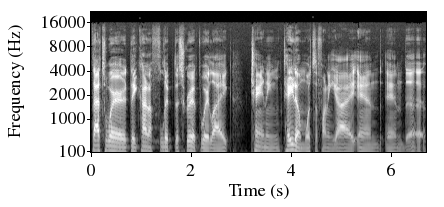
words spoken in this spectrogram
that's where they kind of flipped the script where like Channing Tatum was the funny guy and and uh,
